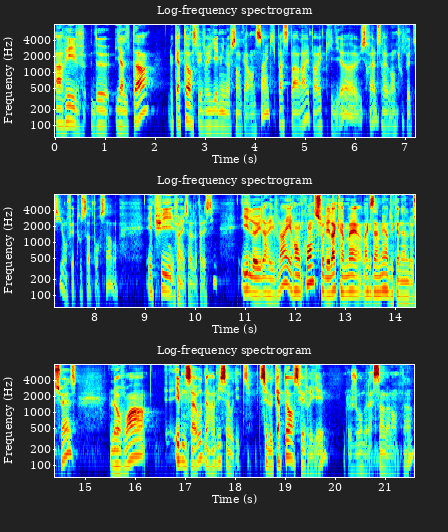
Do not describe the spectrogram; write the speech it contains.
arrive de Yalta le 14 février 1945, il passe par là, il paraît qu'il dit ah, Israël, c'est vraiment tout petit, on fait tout ça pour ça. Bon. Et puis, enfin, Israël, la Palestine. Euh, il, arrive là, il rencontre sur les lacs amers, du canal de Suez le roi Ibn Saoud d'Arabie Saoudite. C'est le 14 février, le jour de la Saint-Valentin,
